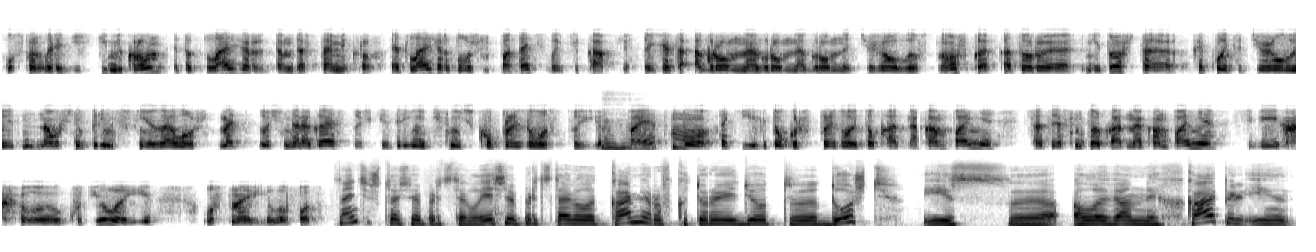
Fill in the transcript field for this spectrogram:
условно говоря, 10 микрон, этот лазер, там до 100 микрон, этот лазер должен падать в эти капли. То есть это огромная-огромная-огромная тяжелая установка, которая не то что какой-то тяжелый научный, научный принцип в нее заложен. Она очень дорогая с точки зрения технического производства ее. Угу. Поэтому такие литографы производит только одна компания. Соответственно, только одна компания себе их э, купила и установила. Вот. Знаете, что я себе представила? Я себе представила камеру, в которой идет э, дождь из э, оловянных капель, и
